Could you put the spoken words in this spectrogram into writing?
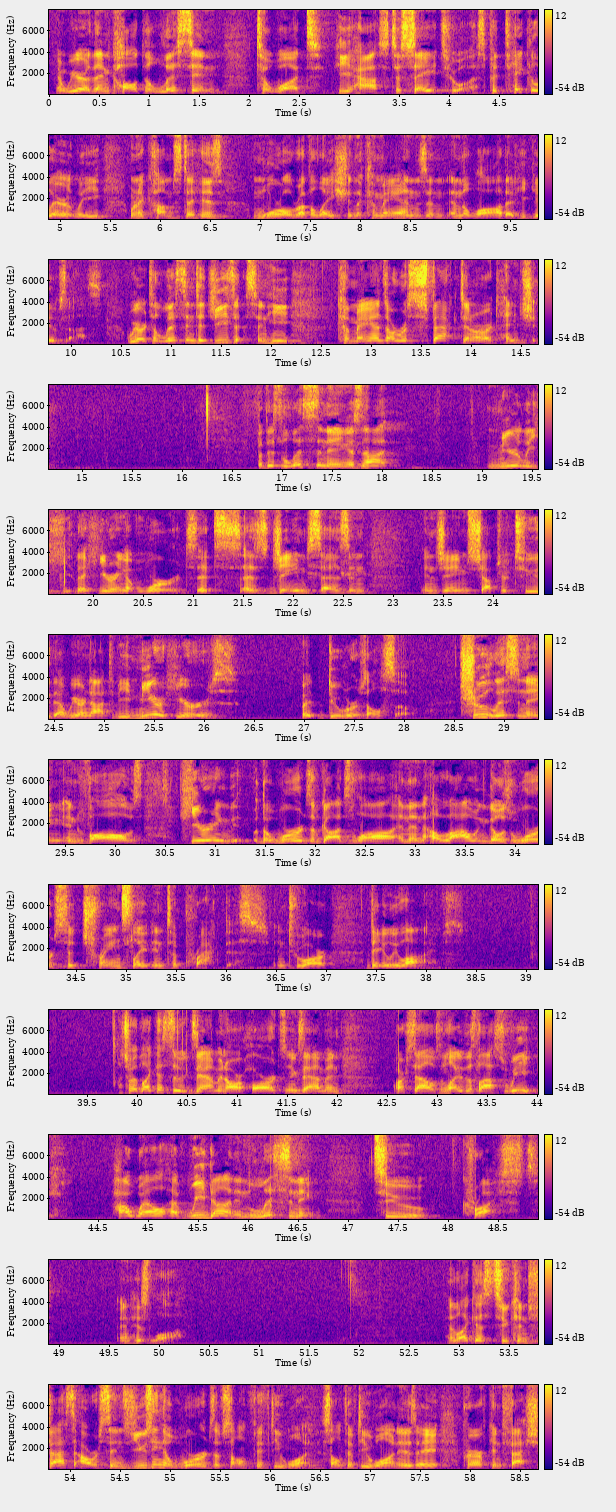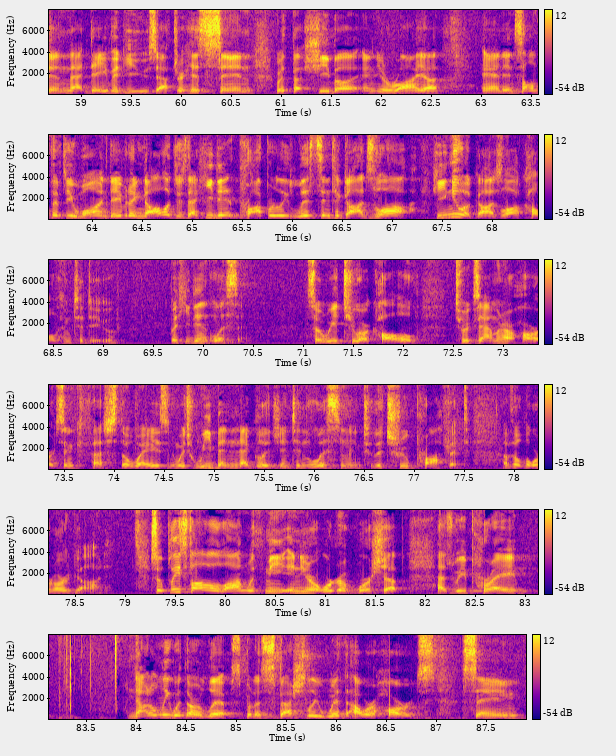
And we are then called to listen to what he has to say to us, particularly when it comes to his moral revelation, the commands and, and the law that he gives us. We are to listen to Jesus, and he commands our respect and our attention. But this listening is not merely the hearing of words. It's, as James says in in James chapter 2 that we are not to be mere hearers, but doers also. True listening involves hearing the words of God's law and then allowing those words to translate into practice, into our daily lives. So I'd like us to examine our hearts and examine ourselves in light of this last week. How well have we done in listening to Christ and His law? And like us to confess our sins using the words of Psalm 51. Psalm 51 is a prayer of confession that David used after his sin with Bathsheba and Uriah. And in Psalm 51, David acknowledges that he didn't properly listen to God's law. He knew what God's law called him to do, but he didn't listen. So we too are called to examine our hearts and confess the ways in which we've been negligent in listening to the true prophet of the Lord our God. So please follow along with me in your order of worship as we pray, not only with our lips, but especially with our hearts, saying,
